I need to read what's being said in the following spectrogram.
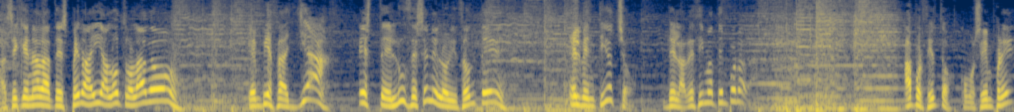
Así que nada, te espero ahí al otro lado, que empieza ya este Luces en el Horizonte, el 28 de la décima temporada. Ah, por cierto, como siempre,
